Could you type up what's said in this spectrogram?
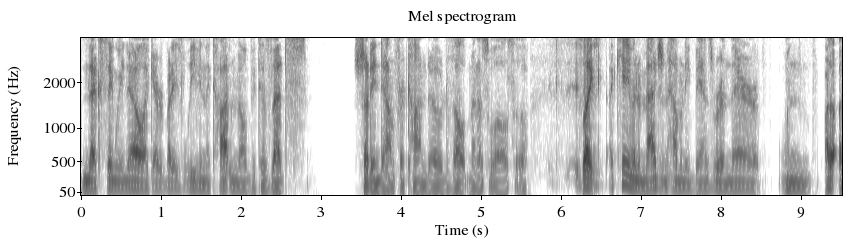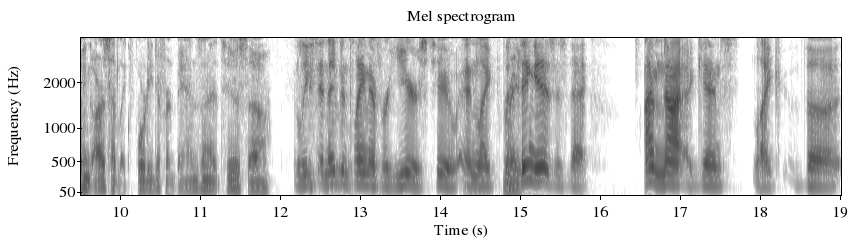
next thing we know, like everybody's leaving the cotton mill because that's shutting down for condo development as well. So it's, like I can't even imagine how many bands were in there when I I think ours had like 40 different bands in it too. So at least and they've been playing there for years too and like the Right. thing is is that i'm not against like the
